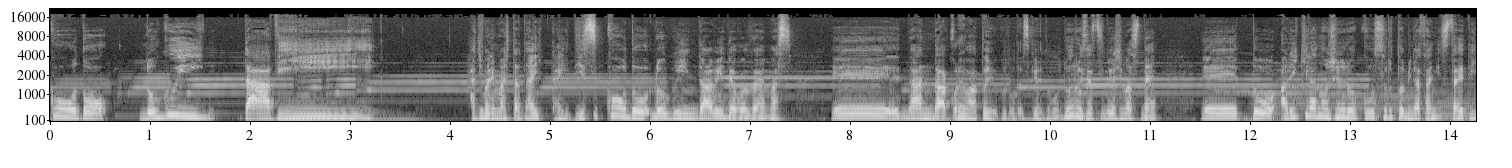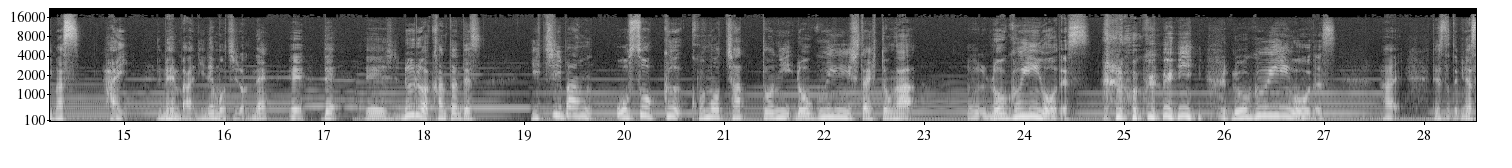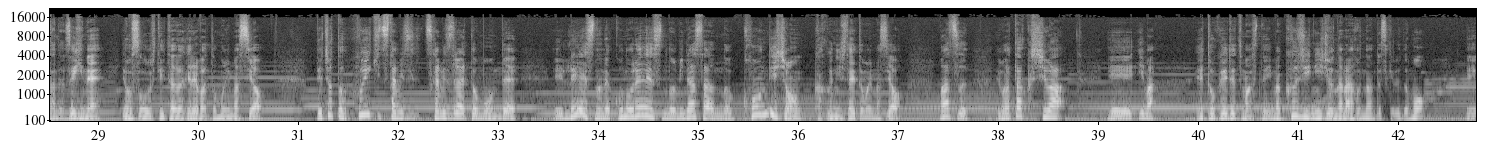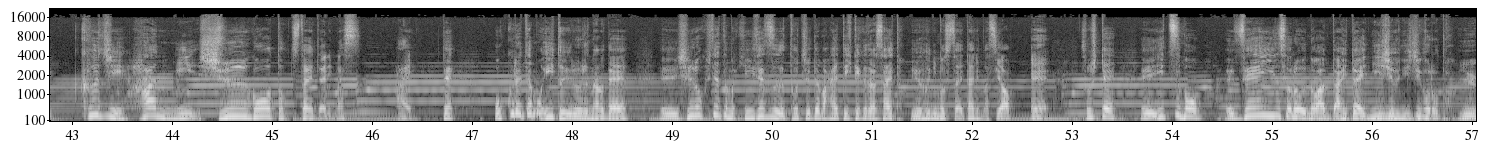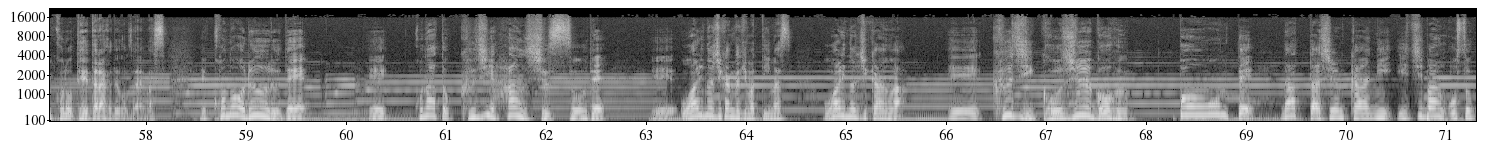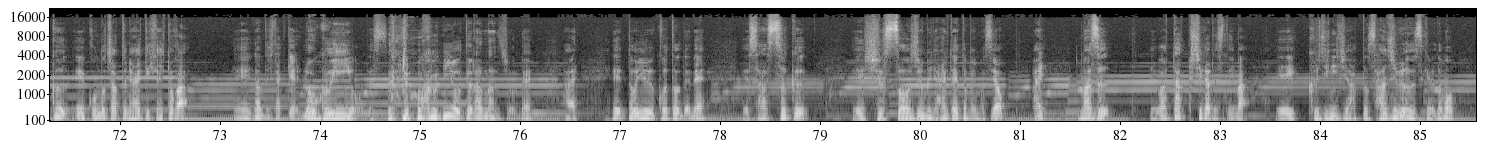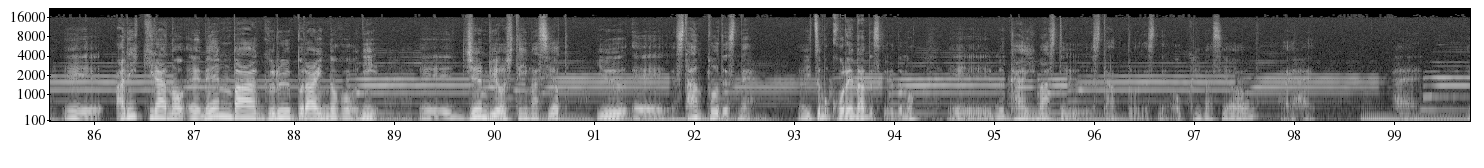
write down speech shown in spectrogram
コードログインダービー始まりました。第1回 Discord ログインダービーでございます。えー、なんだこれはということですけれどもルール説明しますね。えー、っとアリキラの収録をすると皆さんに伝えています。はい。メンバーにねもちろんね。えーで、えールールは簡単です。一番遅くこのチャットにログインした人がログイン王です。ログインログイン王です。はい、ですので皆さんでぜひね予想していただければと思いますよ。でちょっと雰囲気つかみづらいと思うんでレースのねこのレースの皆さんのコンディション確認したいと思いますよ。まず私は、えー今時計出てますね。今9時27分なんですけれども、え9時半に集合と伝えてあります。はい。遅れてもいいというルールなので、えー収録してても気にせず途中でも入ってきてくださいというふうにも伝えてありますよ。えーそして、えーいつもえー全員揃うのはだいたい22時頃というこの低たらくでございます。えーこのルールで、えーこの後9時半出走で、えー終わりの時間が決まっています。終わりの時間は、えー9時55分。ポーンってなった瞬間に一番遅く、えーこのチャットに入ってきた人が、えー何でしたっけ？ログイン王です。ログイン王って何なんでしょうね。はい。えということでね、え早速、え出走準備に入りたいと思いますよ。はい。まず、え私がですね、今、えー9時28分30秒ですけれども、えーアリキラの、えメンバーグループ LINE の方に、え準備をしていますよという、えスタンプをですね、いつも恒例なんですけれども、えー向かいますというスタンプをですね、送りますよ。はいはい。はい。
